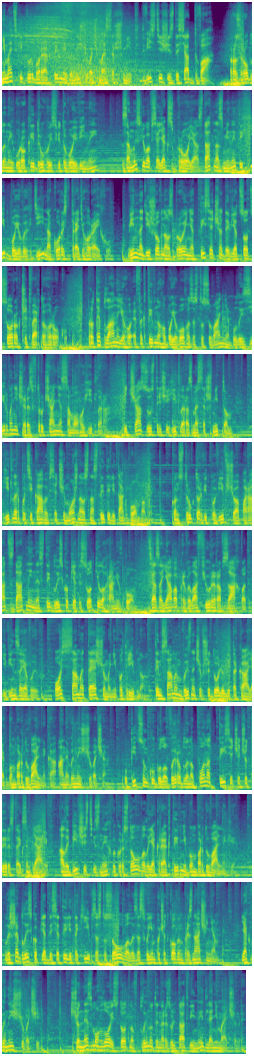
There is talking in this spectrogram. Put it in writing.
Німецький турбореактивний винищувач Мессершмітт 262, розроблений у роки Другої світової війни, замислювався як зброя, здатна змінити хід бойових дій на користь Третього рейху. Він надійшов на озброєння 1944 року. Проте плани його ефективного бойового застосування були зірвані через втручання самого Гітлера. Під час зустрічі Гітлера з Месершміттом Гітлер поцікавився, чи можна оснастити літак бомбами. Конструктор відповів, що апарат здатний нести близько 500 кілограмів бомб. Ця заява привела фюрера в захват, і він заявив: ось саме те, що мені потрібно, тим самим визначивши долю літака як бомбардувальника, а не винищувача. У підсумку було вироблено понад 1400 екземплярів, але більшість із них використовували як реактивні бомбардувальники. Лише близько 50 літаків застосовували за своїм початковим призначенням як винищувачі, що не змогло істотно вплинути на результат війни для Німеччини.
